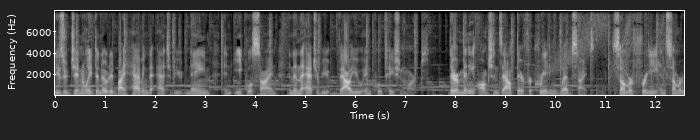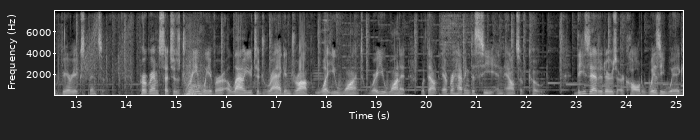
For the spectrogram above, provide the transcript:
These are generally denoted by having the attribute name, an equal sign, and then the attribute value in quotation marks. There are many options out there for creating websites. Some are free and some are very expensive. Programs such as Dreamweaver allow you to drag and drop what you want where you want it without ever having to see an ounce of code. These editors are called WYSIWYG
